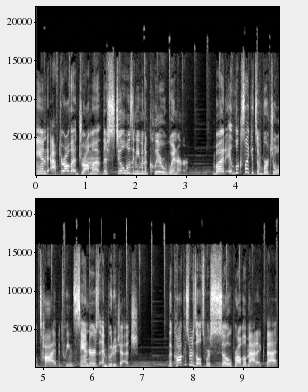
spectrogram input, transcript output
And after all that drama, there still wasn't even a clear winner. But it looks like it's a virtual tie between Sanders and Buttigieg. The caucus results were so problematic that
